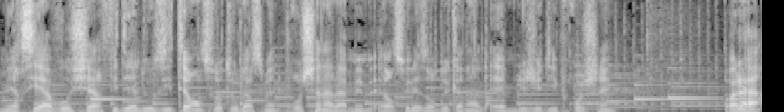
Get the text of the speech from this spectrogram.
Merci à vous, chers fidèles auditeurs. On se retrouve la semaine prochaine à la même heure sur les ondes de Canal M le jeudi prochain. Voilà.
